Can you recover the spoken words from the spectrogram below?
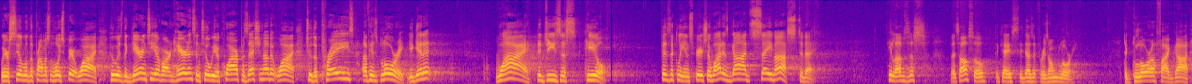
We are sealed with the promise of the Holy Spirit. Why? Who is the guarantee of our inheritance until we acquire possession of it? Why? To the praise of His glory. You get it? Why did Jesus heal physically and spiritually? Why does God save us today? He loves us. But it's also the case he does it for his own glory, to glorify God.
